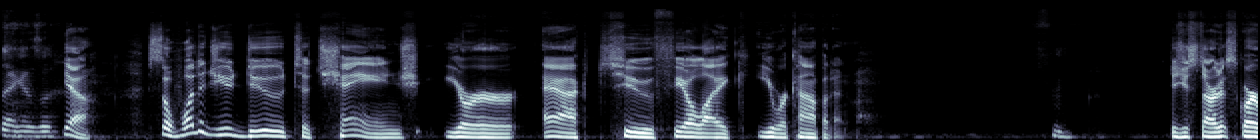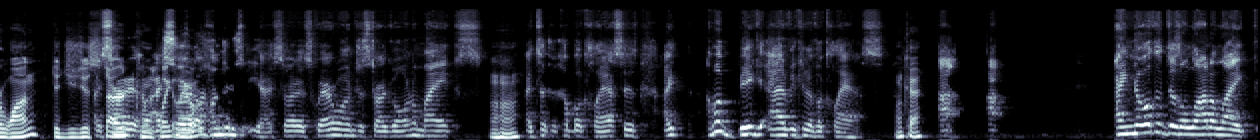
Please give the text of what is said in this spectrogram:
thing is. Yeah. So, what did you do to change your act to feel like you were competent? Hmm. Did you start at square one? Did you just I start started, I completely started over? 100, yeah, I started at square one, just started going to mics. hmm I took a couple of classes. I, I'm a big advocate of a class. Okay. I I know that there's a lot of like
